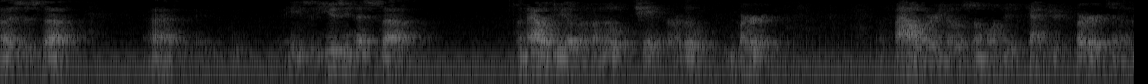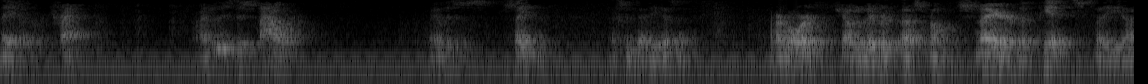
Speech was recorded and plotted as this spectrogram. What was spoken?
Now, this is, uh, uh, he's using this uh, analogy of a, a, little chick or a little bird. A fowler, you know, someone who captures birds in a net or a trap. Who is this fowler? Well, this is Satan. That's who that is. And our Lord shall deliver us from the snare, the pits, the uh,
